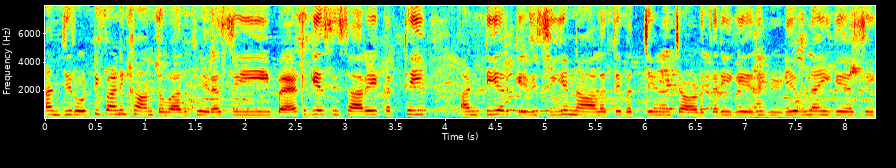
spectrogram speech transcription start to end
ਹਾਂਜੀ, ਰੋਟੀ ਪਾਣੀ ਖਾਣ ਤੋਂ ਬਾਅਦ ਫਿਰ ਅਸੀਂ ਬੈਠ ਗਏ ਸੀ ਸਾਰੇ ਇਕੱਠੇ ਹੀ। ਆਂਟੀ ਅਰਗੇ ਵੀ ਸੀਗੇ ਨਾਲ ਤੇ ਬੱਚੇ ਨਾਲ ਚੌੜ ਕਰੀ ਗਏ, ਇਹਦੀ ਵੀਡੀਓ ਬਣਾਈ ਗਏ ਅਸੀਂ।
